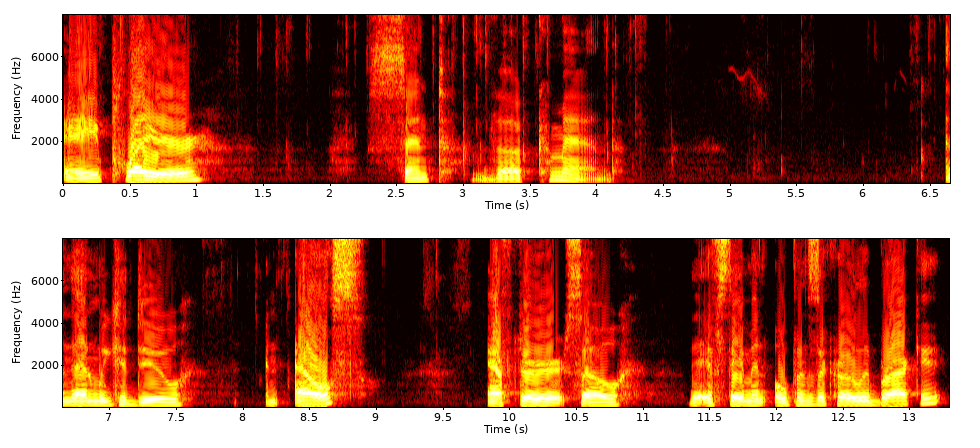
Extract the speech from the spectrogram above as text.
A player sent the command. And then we could do an else after, so the if statement opens the curly bracket.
